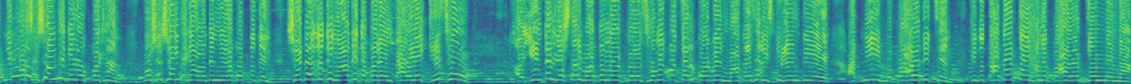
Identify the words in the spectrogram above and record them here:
আপনি প্রশাসন থেকে লোক পাঠান। প্রশাসন থেকে আমাদের নিরাপত্তা দেন। সেটা যদি না দিতে পারেন, তাহলে কিছু ইন্টারন্যাশনাল মাধ্যমে আপনারা ছবি প্রচার করবেন মাদ্রাসার স্টুডেন্ট দিয়ে। আপনি পাহারা দিচ্ছেন, কিন্তু তাদের তো এখানে পাহারার জন্য না।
